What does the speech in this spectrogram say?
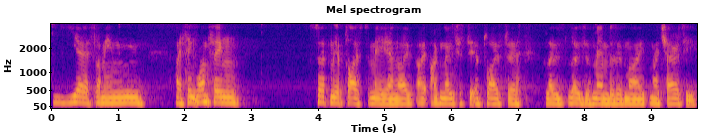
yes, I mean, I think one thing certainly applies to me, and I, have noticed it applies to loads, loads of members of my, my charity.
